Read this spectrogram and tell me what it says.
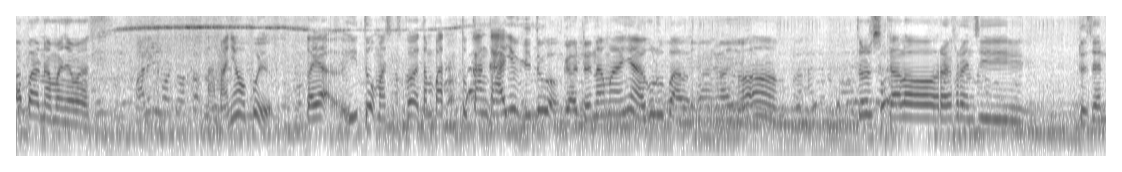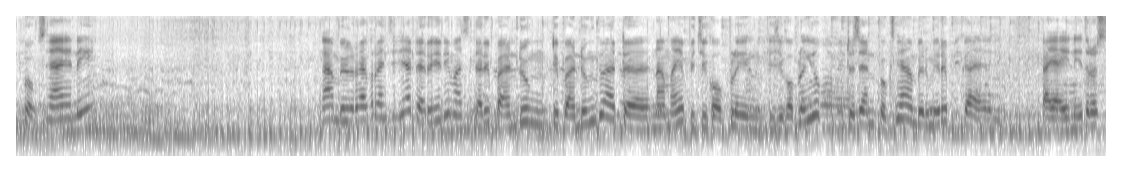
Apa namanya mas? Namanya apa ya? Kayak itu mas, kayak tempat tukang kayu gitu, kok. nggak ada namanya, aku lupa. Tukang kayu. Heeh. Terus kalau referensi desain boxnya ini ngambil referensinya dari ini mas dari Bandung di Bandung itu ada namanya biji kopling biji kopling itu desain boxnya hampir mirip kayak kayak ini terus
